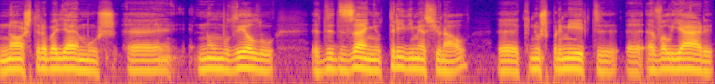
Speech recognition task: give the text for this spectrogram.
nós trabalhamos num modelo de desenho tridimensional, uh, que nos permite uh, avaliar uh,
